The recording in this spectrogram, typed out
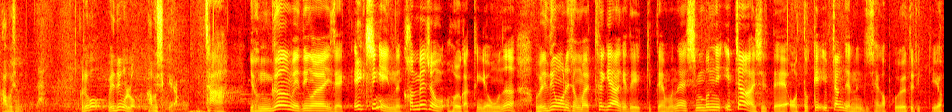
가보시면 됩니다. 그리고 웨딩홀로 가보실게요. 자, 연금 웨딩홀 이제 1층에 있는 컨벤션 홀 같은 경우는 웨딩홀이 정말 특이하게 되어 있기 때문에 신부님 입장하실 때 어떻게 입장되는지 제가 보여드릴게요.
